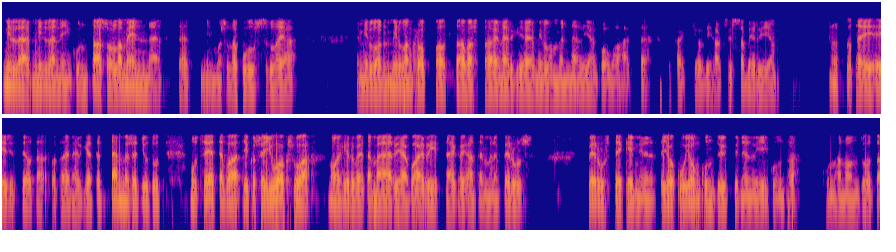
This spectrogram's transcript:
millä, millä niin kuin tasolla mennään, että, että millaisella pulssilla ja, ja milloin, milloin kroppa ottaa vastaan energiaa ja milloin mennään liian kovaa, että, että kaikki on lihaksissa, veri ja no, tota, ei, ei sitten ota, ota energiaa. Että tämmöiset jutut, mutta se, että vaatiiko se juoksua noin hirveitä määriä vai riittääkö ihan tämmöinen perus, perustekeminen, että joku jonkun tyyppinen liikunta, kunhan on tuota,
